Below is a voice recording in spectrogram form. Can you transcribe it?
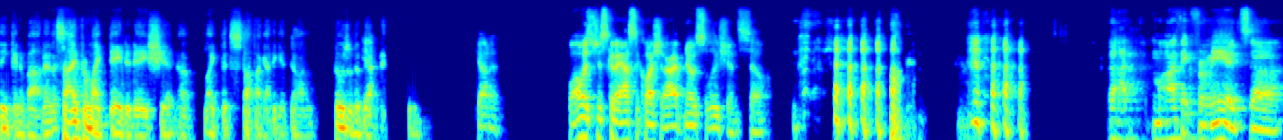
thinking about it, aside from like day-to-day shit, of like the stuff I got to get done. Those are the Yeah. big Got it. Well, I was just going to ask the question. I have no solutions. So, I, I think for me, it's uh,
